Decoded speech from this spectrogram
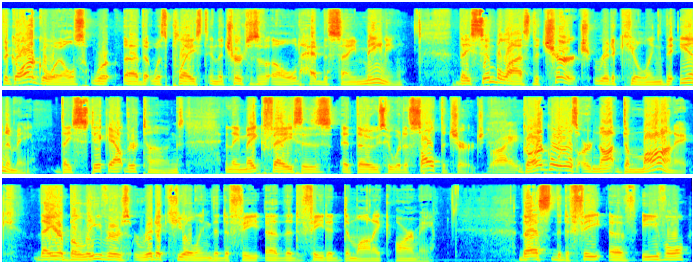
The gargoyles were, uh, that was placed in the churches of old had the same meaning. They symbolize the church ridiculing the enemy. They stick out their tongues and they make faces at those who would assault the church. Right. Gargoyles are not demonic. They are believers ridiculing the defeat uh, the defeated demonic army. Thus, the defeat of evil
